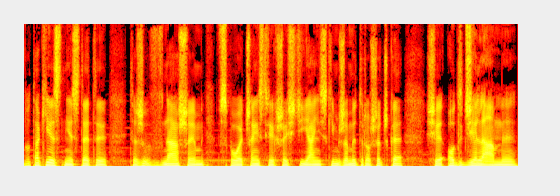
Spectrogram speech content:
no tak jest niestety też w naszym w społeczeństwie chrześcijańskim, że my troszeczkę się oddzielamy,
